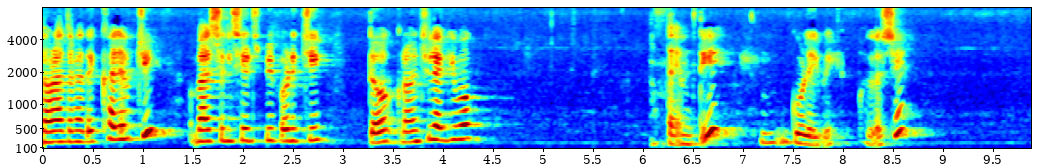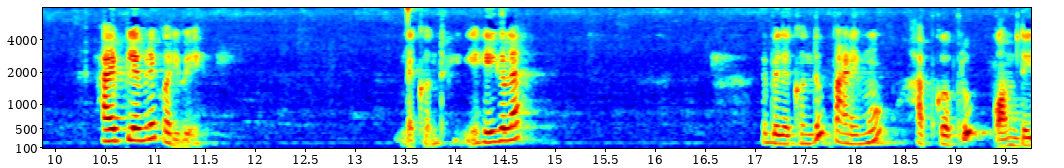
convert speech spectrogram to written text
धड़ा धड़ा देखा बासिल सीड्स भी पड़ी तो क्रंच लगे तो एमती गोल भल से हाई फ्लेम करेंगे देखते हो गला एबे देखु पा मु हाफ कप्रु कम दे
